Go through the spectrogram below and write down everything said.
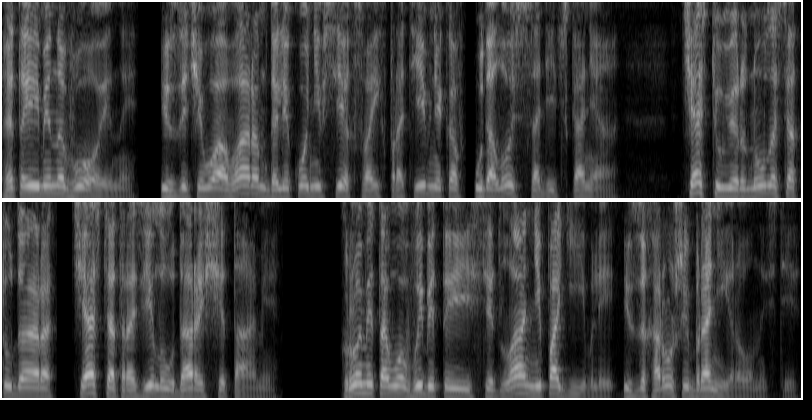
Это именно воины, из-за чего аварам далеко не всех своих противников удалось садить с коня. Часть увернулась от удара, часть отразила удары щитами. Кроме того, выбитые из седла не погибли из-за хорошей бронированности.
